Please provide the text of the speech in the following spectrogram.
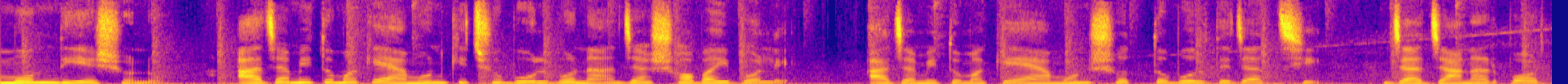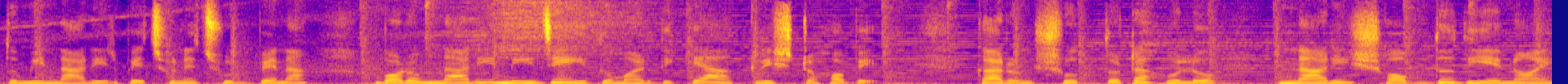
মন দিয়ে শোনো। আজ আমি তোমাকে এমন কিছু বলব না যা সবাই বলে। আজ আমি তোমাকে এমন সত্য বলতে যাচ্ছি, যা জানার পর তুমি নারীর পেছনে ছুটবে না, বরং নারী নিজেই তোমার দিকে আকৃষ্ট হবে। কারণ সত্যটা হলো, নারী শব্দ দিয়ে নয়,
